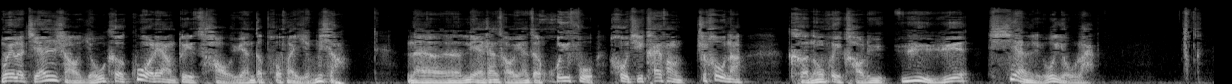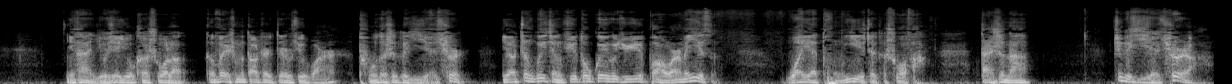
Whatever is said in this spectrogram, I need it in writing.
为了减少游客过量对草原的破坏影响，那练山草原在恢复后期开放之后呢，可能会考虑预约限流游览。你看，有些游客说了，他为什么到这地儿去玩？图的是个野趣儿。要正规景区都规规矩矩不好玩没意思，我也同意这个说法。但是呢，这个野趣儿啊，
